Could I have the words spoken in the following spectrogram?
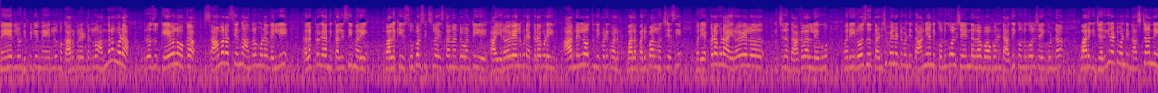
మేయర్లు డిప్యూటీ మేయర్లు మా కార్పొరేటర్లు అందరం కూడా ఈరోజు కేవలం ఒక సామరస్యంగా అందరం కూడా వెళ్ళి కలెక్టర్ గారిని కలిసి మరి వాళ్ళకి సూపర్ సిక్స్లో ఇస్తానటువంటి ఆ ఇరవై వేలు కూడా ఎక్కడ కూడా ఆరు నెలలు అవుతుంది ఇప్పటికి వాళ్ళ వాళ్ళ పరిపాలన వచ్చేసి. మరి ఎక్కడ కూడా ఆ ఇరవై వేలు ఇచ్చిన దాఖలాలు లేవు. మరి ఈ రోజు తడిచిపోయినటువంటి ధాన్యాన్ని కొనుగోలు చేయండి రా బాబు అంటే అది కొనుగోలు చేయకుండా వారికి జరిగినటువంటి నష్టాన్ని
